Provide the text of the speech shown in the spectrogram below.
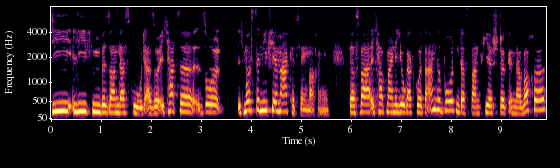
die liefen besonders gut. Also ich hatte so, ich musste nie viel Marketing machen. Das war, ich habe meine Yogakurse angeboten, das waren vier Stück in der Woche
